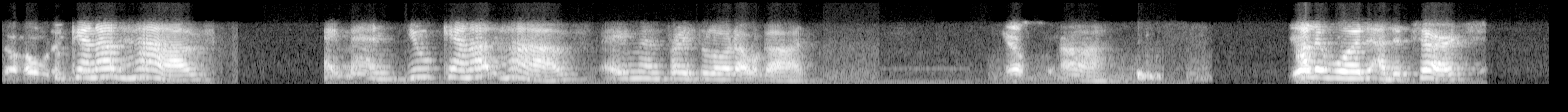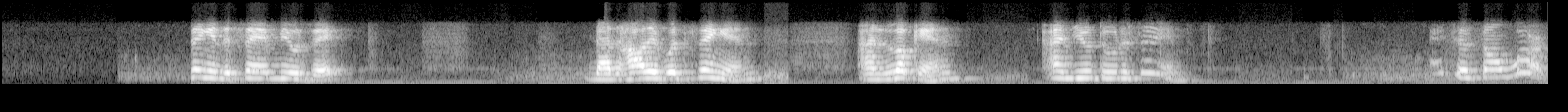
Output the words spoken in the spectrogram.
This is a holy. You cannot have, amen, you cannot have, amen, praise the Lord our God. Yes, sir. uh, Yes. Hollywood and the church singing the same music that Hollywood singing and looking, and you do the same. It just don't work.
